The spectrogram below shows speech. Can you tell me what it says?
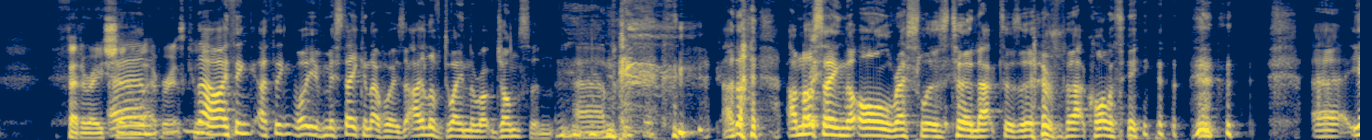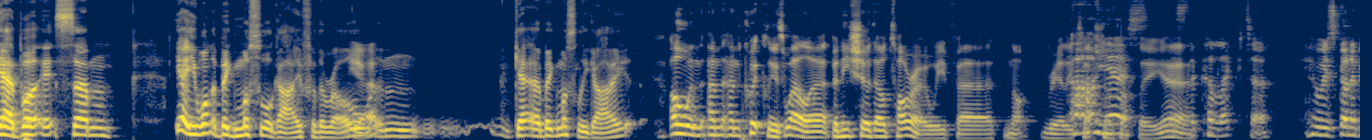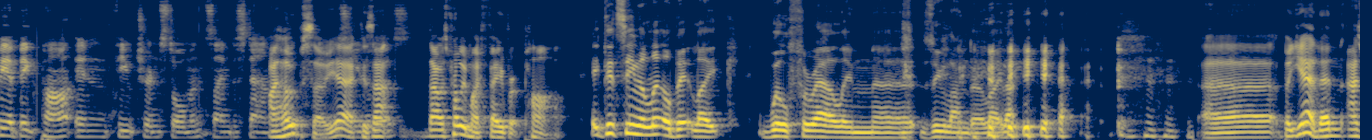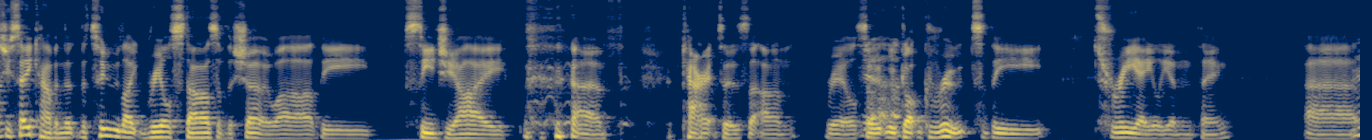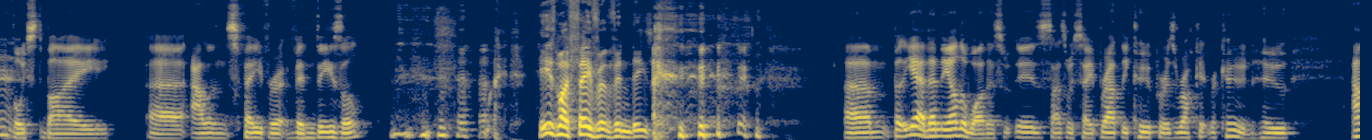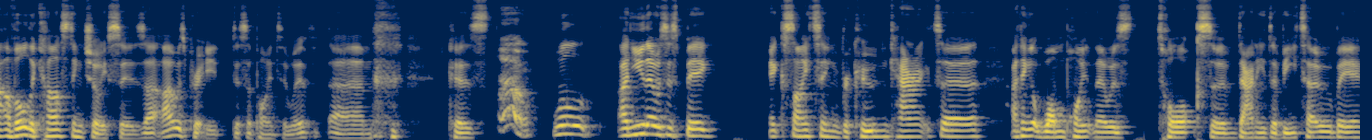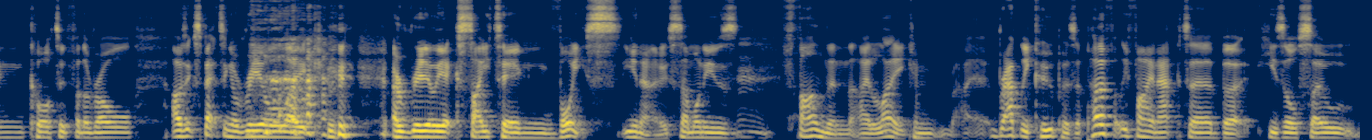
Federation or Um, whatever it's called. No, I think I think what you've mistaken that for is I love Dwayne the Rock Johnson. Um, I'm not saying that all wrestlers turned actors are of that quality. uh, yeah, but it's um, yeah, you want a big muscle guy for the role Yeah. and get a big muscly guy. oh, and, and and quickly as well, uh, Benicio del Toro. We've uh, not really Ah, touched on yes. properly. It's Yeah, the collector. Who is going to be a big part in future installments, I understand. I hope so. Yeah, because that that was probably my favorite part. It did seem a little bit like Will Ferrell in uh, Zoolander, like that yeah. Uh, but yeah, then as you say, Calvin, the, the two like real stars of the show are the CGI um, characters that aren't real. So Yeah. we've got Groot, the tree alien thing, uh, Mm. voiced by uh, Alan's favorite Vin Diesel. He's my favourite Vin Diesel. um, but yeah, then the other one is is as we say Bradley Cooper as Rocket Raccoon, who out of all the casting choices, I, I was pretty disappointed with because oh, well, I knew there was this big, exciting raccoon character. I think at one point there was talks of Danny DeVito being courted for the role. I was expecting a real like a really exciting voice, you know, someone who's Mm. fun and I like. And uh, Bradley Cooper's a perfectly fine actor, but he's also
